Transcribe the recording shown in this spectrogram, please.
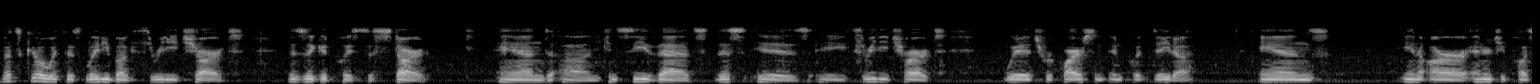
Let's go with this Ladybug 3D chart. This is a good place to start. And uh, you can see that this is a 3D chart which requires some input data. And in our Energy Plus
